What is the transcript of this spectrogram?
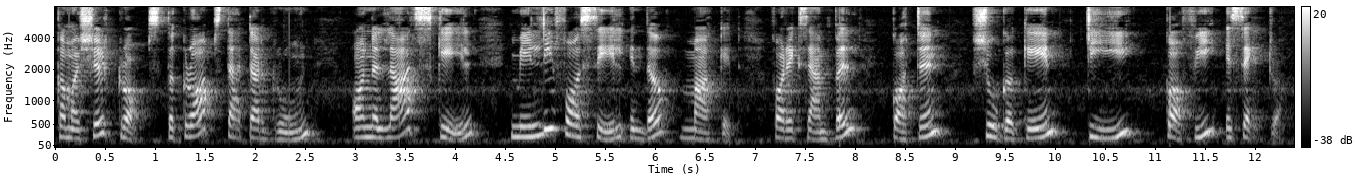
commercial crops. The crops that are grown on a large scale mainly for sale in the market. For example, cotton, sugarcane, tea, coffee, etc.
